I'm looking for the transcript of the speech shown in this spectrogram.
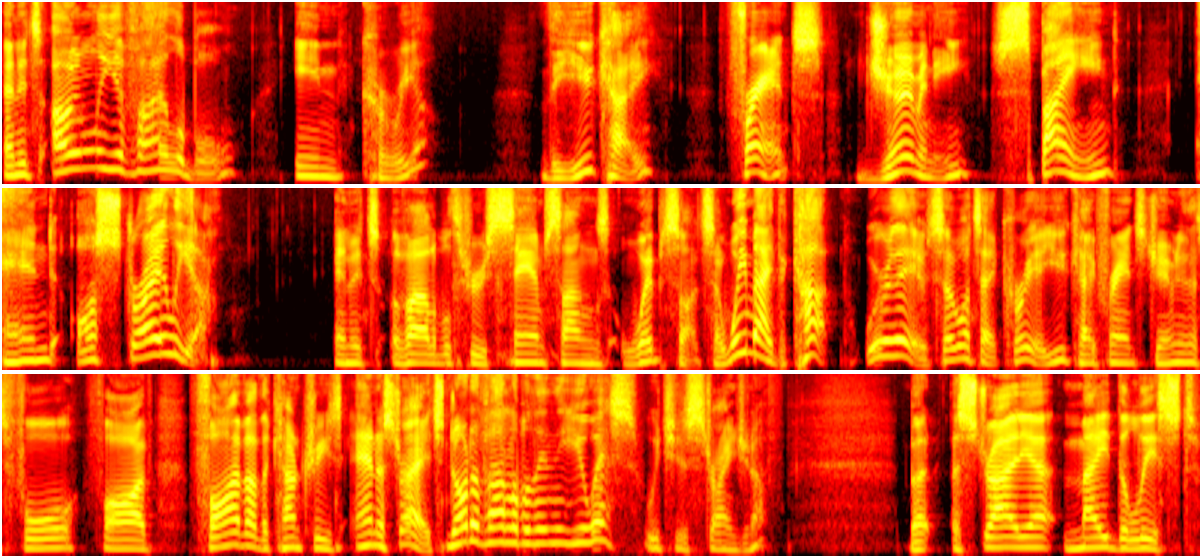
and it's only available in Korea, the UK, France, Germany, Spain, and Australia. And it's available through Samsung's website. So we made the cut. We are there. So what's that? Korea, UK, France, Germany. That's four, five, five other countries and Australia. It's not available in the US, which is strange enough. But Australia made the list.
